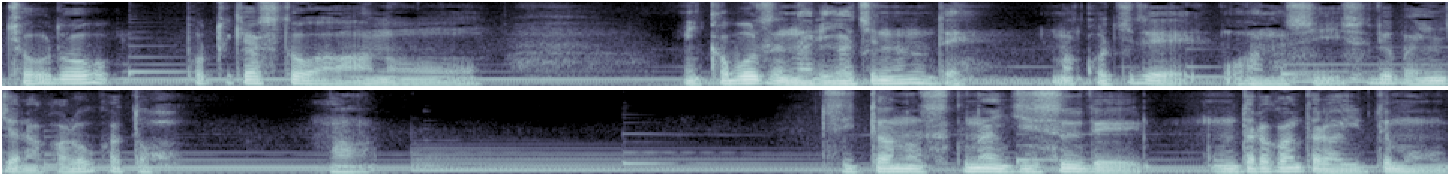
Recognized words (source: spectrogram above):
ちょうどポッドキャストはあの三日坊主になりがちなのでまあ、こっちでお話しすればいいんじゃなかろうかと。まあ、ツイッターの少ない字数で、うんたらかんたら言っても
